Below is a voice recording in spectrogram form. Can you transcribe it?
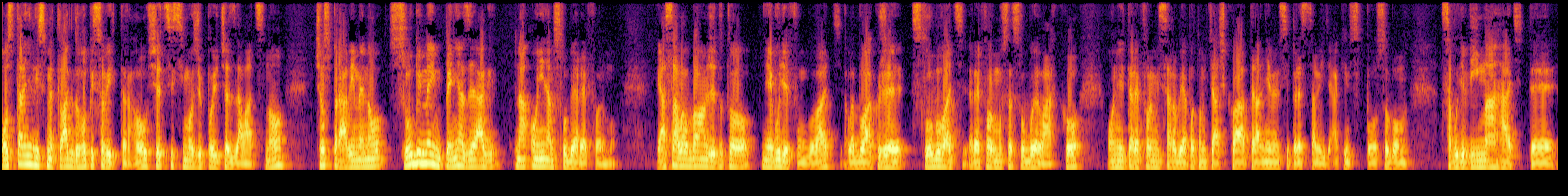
odstranili sme tlak dlhopisových trhov, všetci si môžu požičať za lacno, čo spravíme? No, slúbime im peniaze, ak na, oni nám slúbia reformu. Ja sa ale obávam, že toto nebude fungovať, lebo akože slúbovať reformu sa slúbuje ľahko, oni tie reformy sa robia potom ťažko a teda neviem si predstaviť, akým spôsobom sa bude vymáhať tie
